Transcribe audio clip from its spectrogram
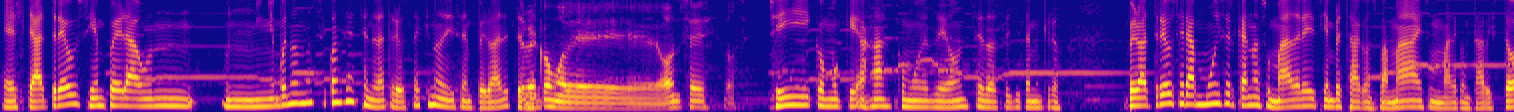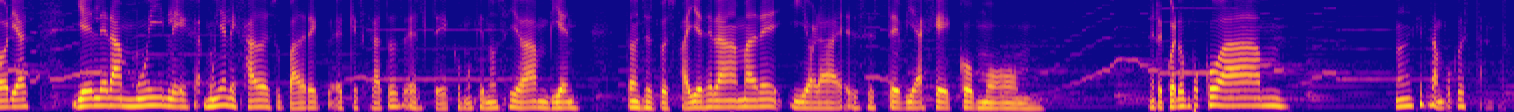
Este Atreus siempre era un, un niño... Bueno, no sé cuántos años tendrá Atreus, es que no dicen, pero ha de Se ve tener... como de 11, 12. Sí, como que, ajá, como de 11, 12, yo también creo. Pero Atreus era muy cercano a su madre, siempre estaba con su mamá y su mamá le contaba historias. Y él era muy, leja- muy alejado de su padre, eh, que es Kratos, este, como que no se llevaban bien. Entonces, pues fallece la madre y ahora es este viaje como... Me recuerda un poco a... No, es que tampoco es tanto.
